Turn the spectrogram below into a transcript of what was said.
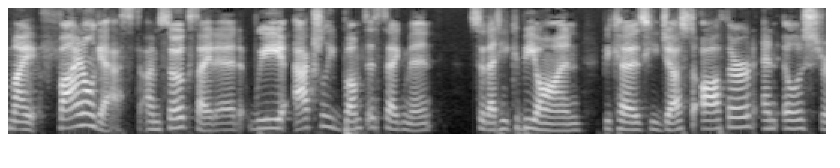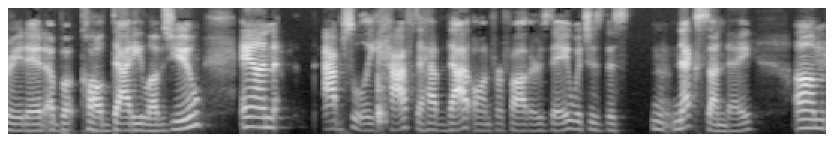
my final guest, I'm so excited. We actually bumped a segment so that he could be on because he just authored and illustrated a book called Daddy Loves You, and absolutely have to have that on for Father's Day, which is this next Sunday. Um,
